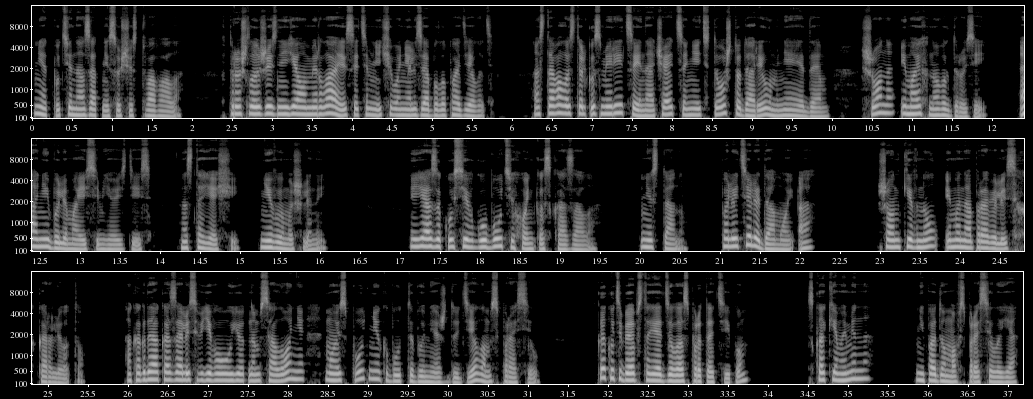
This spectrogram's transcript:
Нет, пути назад не существовало. В прошлой жизни я умерла, и с этим ничего нельзя было поделать. Оставалось только смириться и начать ценить то, что дарил мне Эдем, Шона и моих новых друзей. Они были моей семьей здесь. Настоящей, невымышленной. Я, закусив губу, тихонько сказала. «Не стану. Полетели домой, а?» Шон кивнул, и мы направились к Карлету. А когда оказались в его уютном салоне, мой спутник будто бы между делом спросил. «Как у тебя обстоят дела с прототипом?» «С каким именно?» Не подумав, спросила я.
